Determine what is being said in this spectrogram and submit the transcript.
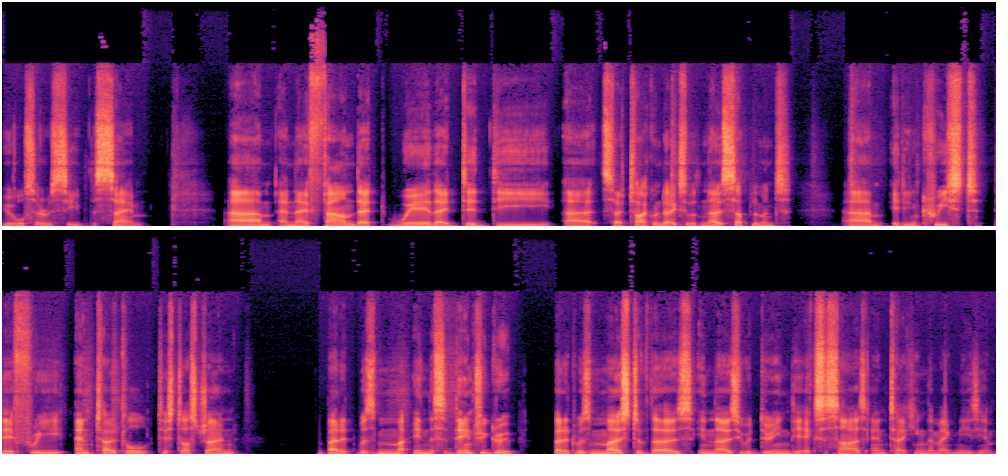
who also received the same. Um, and they found that where they did the uh, so taekwondo exercise with no supplement, um, it increased their free and total testosterone, but it was in the sedentary group. But it was most of those in those who were doing the exercise and taking the magnesium.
